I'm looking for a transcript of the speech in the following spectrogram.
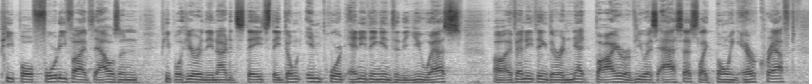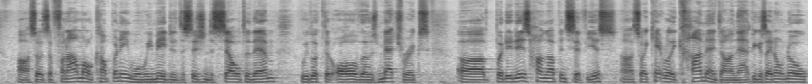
people, 45,000 people here in the United States. They don't import anything into the U.S. Uh, if anything, they're a net buyer of U.S. assets like Boeing aircraft. Uh, so it's a phenomenal company. When we made the decision to sell to them, we looked at all of those metrics. Uh, but it is hung up in CFIUS, uh, so I can't really comment on that because I don't know.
